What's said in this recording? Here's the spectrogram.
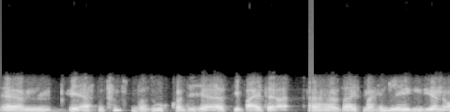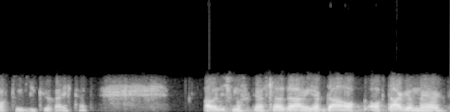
ähm, den ersten fünften Versuch konnte ich ja erst die Weite, äh, sage ich mal, hinlegen, die dann auch zum Sieg gereicht hat. Und ich muss ganz klar sagen, ich habe da auch auch da gemerkt,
